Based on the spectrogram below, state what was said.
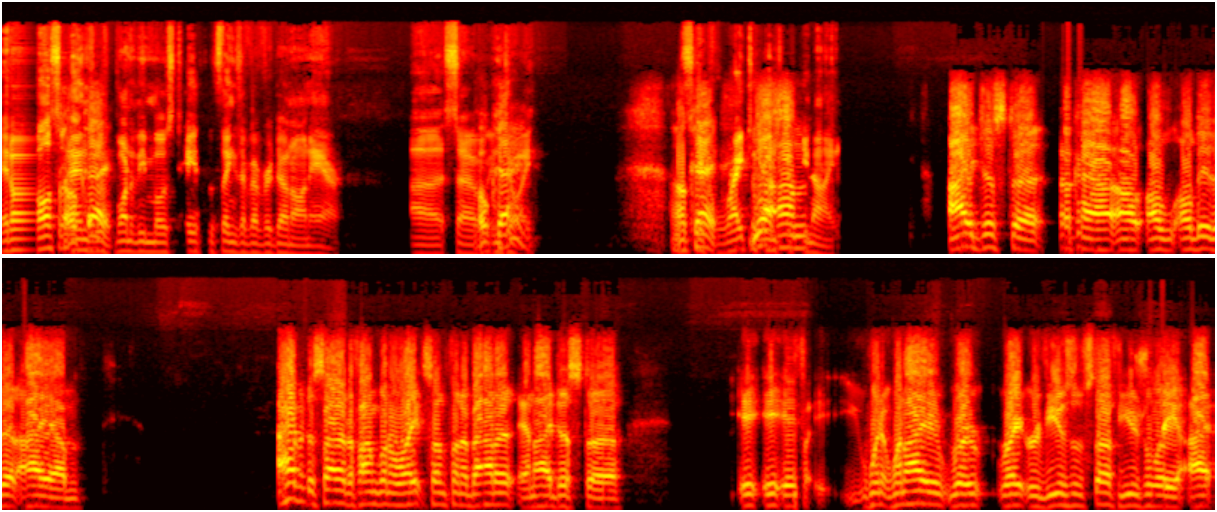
It also okay. ends with one of the most tasteful things I've ever done on air. Uh, so okay. enjoy. Okay. right to yeah, 159. Um, I just uh, okay. I'll, I'll I'll do that. I um I haven't decided if I'm going to write something about it, and I just uh if, when when I write reviews of stuff, usually I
